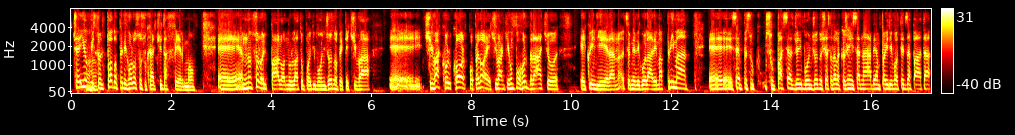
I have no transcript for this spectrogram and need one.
Cioè io ho uh-huh. visto il Toro pericoloso su calci da fermo, eh, non solo il palo annullato poi di buongiorno perché ci va eh, ci va col corpo, però eh, ci va anche un po' col braccio e quindi era un'azione regolare. Ma prima, eh, sempre su, sul passaggio di buongiorno, c'è stata l'occasione di Sanabria, un paio di volte Zapata.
